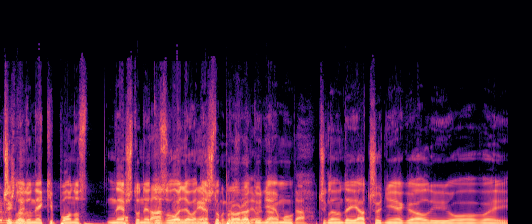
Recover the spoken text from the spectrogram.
očigledno je- neki ponos, nešto ne dozvoljava, nešto nešto, ne proradi u da, njemu, da. očigledno da je jači od njega, ali ovaj,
